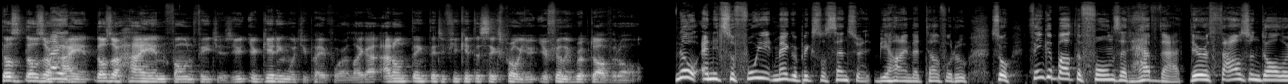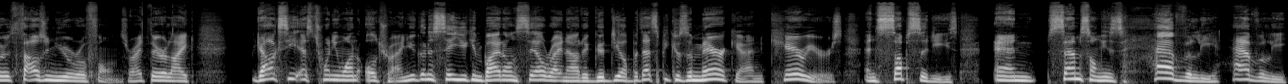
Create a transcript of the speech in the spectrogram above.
Those those are Like- high end. Those are high end phone features. You, you're getting what you pay for. Like I, I don't think that if you get the six Pro, you're, you're feeling ripped off at all. No, and it's a 48 megapixel sensor behind that telephoto. So think about the phones that have that. They're a thousand dollar, thousand euro phones, right? They're like Galaxy S21 Ultra, and you're going to say you can buy it on sale right now at a good deal, but that's because America and carriers and subsidies and Samsung is heavily, heavily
